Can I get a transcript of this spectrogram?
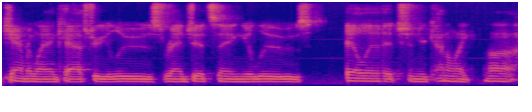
Cameron Lancaster, you lose Ranjit Singh, you lose Illich, and you're kind of like, uh,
